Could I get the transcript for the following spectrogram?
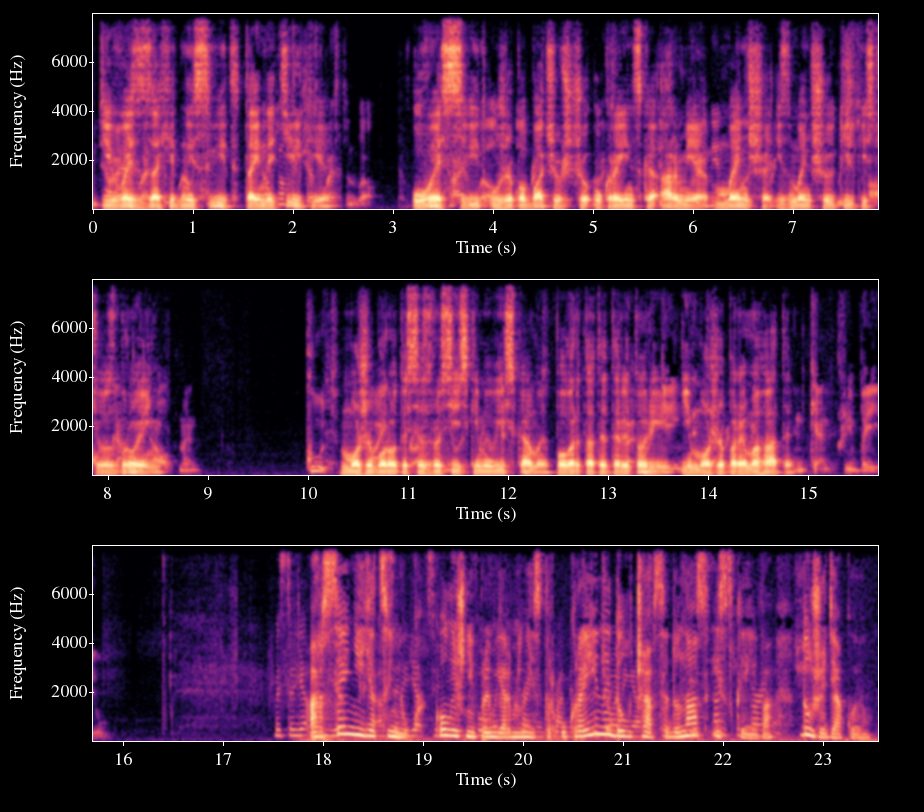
І весь західний світ, та й не тільки Увесь світ уже побачив, що українська армія менша і з меншою кількістю озброєнь може боротися з російськими військами, повертати території і може перемагати. Арсеній Яценюк, колишній прем'єр-міністр України, долучався до нас із Києва. Дуже дякую.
